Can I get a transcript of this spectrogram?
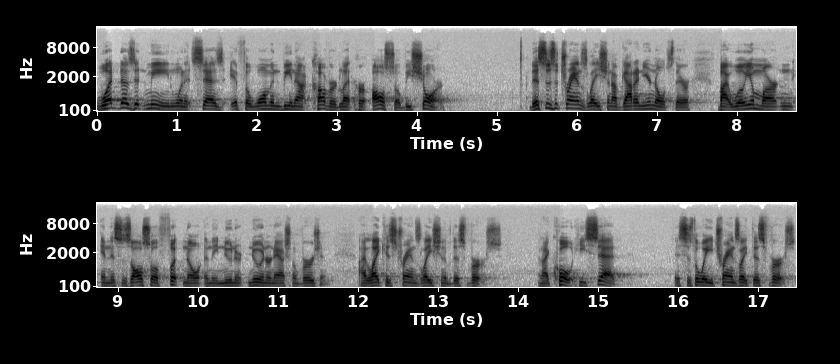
What does it mean when it says, If the woman be not covered, let her also be shorn? This is a translation I've got in your notes there by William Martin, and this is also a footnote in the New International Version. I like his translation of this verse. And I quote, he said, this is the way you translate this verse.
